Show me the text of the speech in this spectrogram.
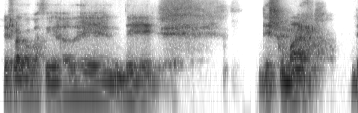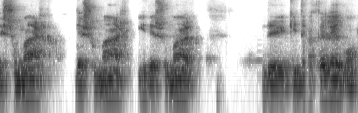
Es la capacidad de sumar, de sumar, de sumar y de sumar, de quitarte el ego,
